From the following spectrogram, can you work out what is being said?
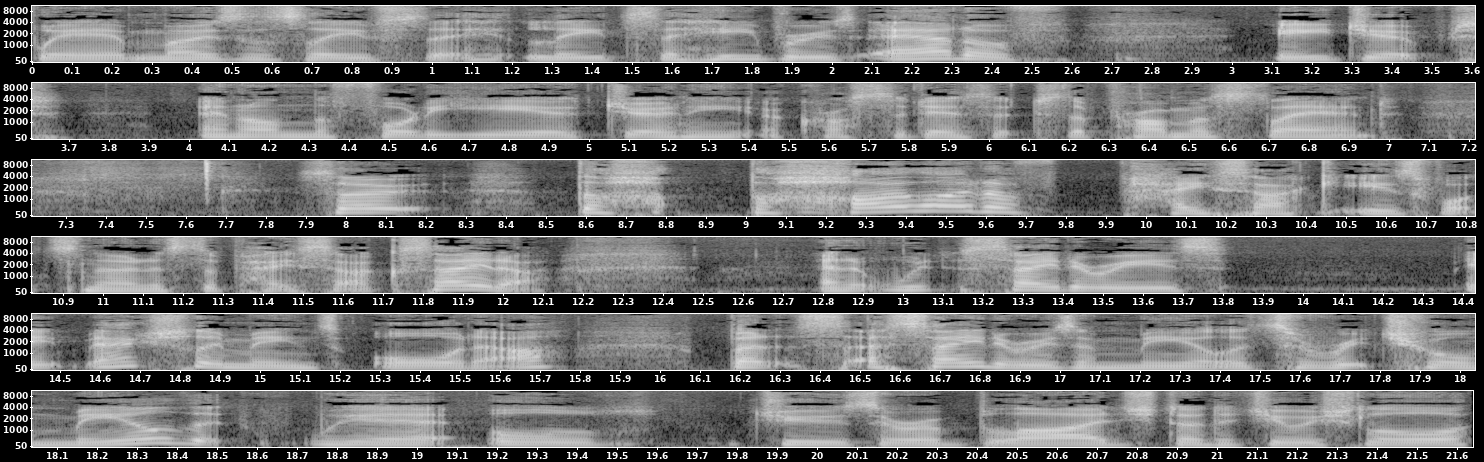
where Moses leaves the, leads the Hebrews out of Egypt and on the forty year journey across the desert to the Promised Land. So the the highlight of Pesach is what's known as the Pesach Seder, and it, Seder is it actually means order, but it's, a Seder is a meal. It's a ritual meal that where all Jews are obliged under Jewish law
